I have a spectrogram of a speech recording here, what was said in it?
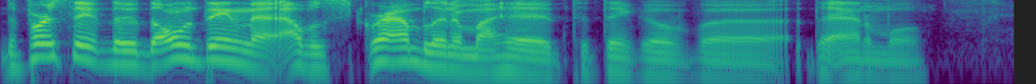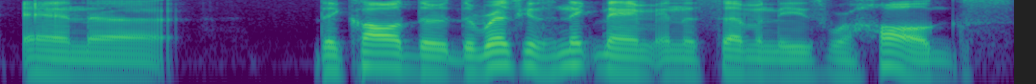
the first thing, the, the only thing that I was scrambling in my head to think of uh, the animal, and uh, they called the the Redskins' nickname in the seventies were Hogs.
